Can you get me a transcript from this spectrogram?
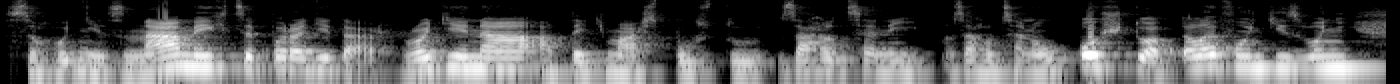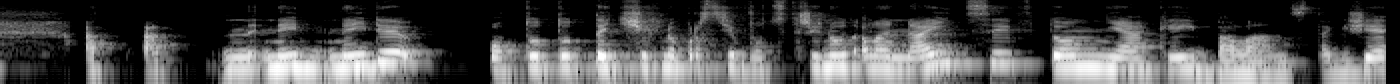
se hodně známých chce poradit a rodina a teď máš spoustu zahlcený, zahlcenou poštu a telefon ti zvoní a, a nejde o to, to teď všechno prostě odstřihnout, ale najít si v tom nějaký balans. Takže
